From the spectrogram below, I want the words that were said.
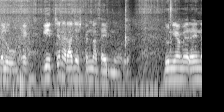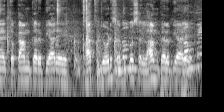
પેલું એક ગીત છે ને રાજેશ ખન્ના સાહેબનું આપણે દુનિયા મેં રહેના તો કામ કર પ્યારે હાથ જોડ સબકો સલામ કર પ્યારે. ગમે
